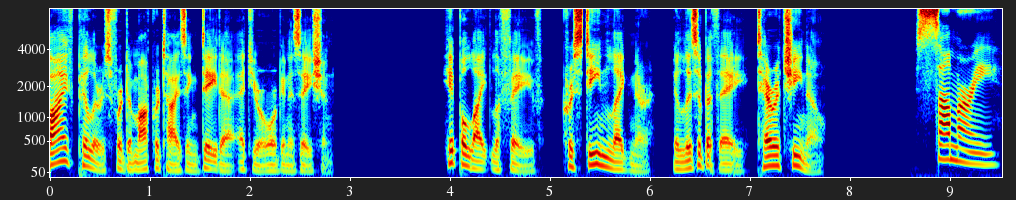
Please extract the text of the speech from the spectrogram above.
5 Pillars for Democratizing Data at Your Organization. Hippolyte Lefebvre, Christine Legner, Elizabeth A. Teracino. Summary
